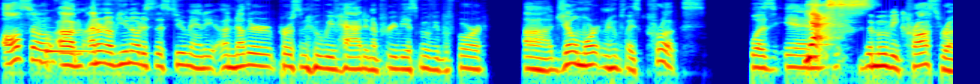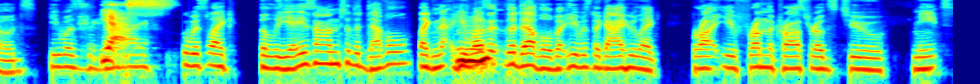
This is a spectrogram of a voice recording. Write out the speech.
Also, um, I don't know if you noticed this too, Mandy. Another person who we've had in a previous movie before, uh, Joe Morton, who plays Crooks, was in Yes. the movie Crossroads. He was the guy Yes. who was like the liaison to the devil. Like he Mhm. wasn't the devil, but he was the guy who like brought you from the Crossroads to meet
